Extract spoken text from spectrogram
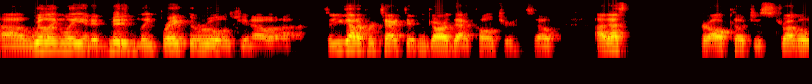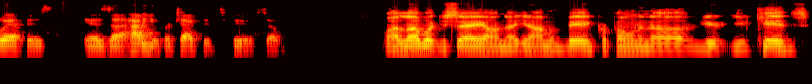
uh, willingly and admittedly break the rules? You know, uh, so you got to protect it and guard that culture. So uh, that's what all coaches struggle with is is uh, how do you protect it too? So. Well, I love what you say on that. You know, I'm a big proponent of your your kids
